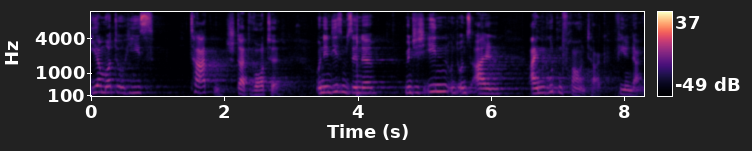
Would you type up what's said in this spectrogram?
Ihr Motto hieß Taten statt Worte. Und in diesem Sinne wünsche ich Ihnen und uns allen einen guten Frauentag. Vielen Dank.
